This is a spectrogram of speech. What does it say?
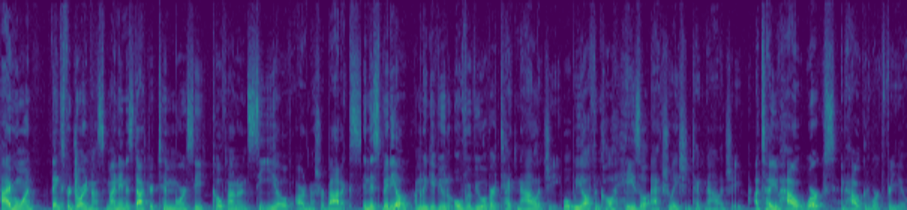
Hi everyone, thanks for joining us. My name is Dr. Tim Morrissey, co-founder and CEO of Artimus Robotics. In this video, I'm going to give you an overview of our technology, what we often call HASEL actuation technology. I'll tell you how it works and how it could work for you.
